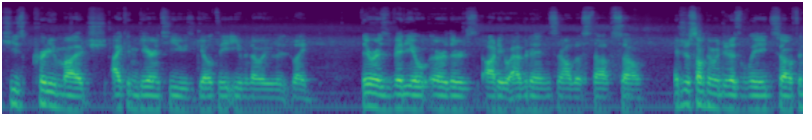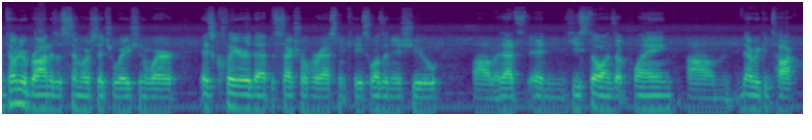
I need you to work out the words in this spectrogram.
he's pretty much. I can guarantee you he's guilty, even though he was like there was video or there's audio evidence and all this stuff. So it's just something we did as a league. So if Antonio Brown is a similar situation where it's clear that the sexual harassment case was an issue, um, and that's and he still ends up playing, um, then we can talk.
